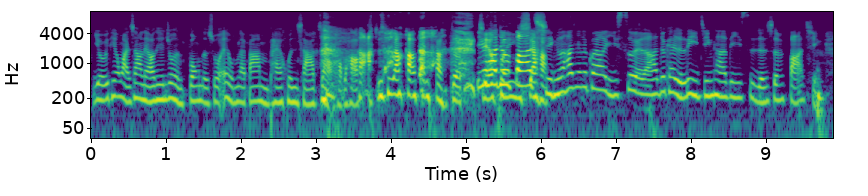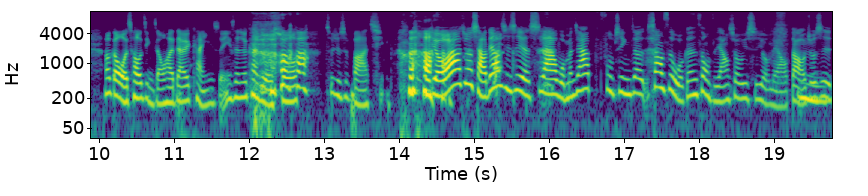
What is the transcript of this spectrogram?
有一天晚上聊天就很疯的说，哎，我们来帮他们拍婚纱照好不好？就是让他们两个因为他就发情了，他现在快要一岁了，他就开始历经他第一次人生发情。然后搞我超紧张，我还带去看医生，医生就看着我说：“这就是发情。有啊，就小丁其实也是啊。我们家附近这上次我跟宋子阳兽医师有聊到，嗯就是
